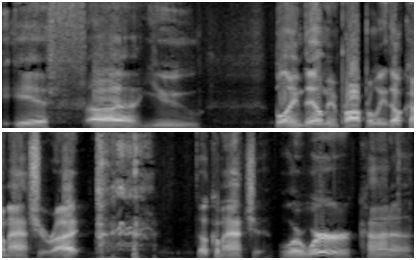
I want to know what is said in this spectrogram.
if uh, you blame them improperly, they'll come at you, right? they'll come at you. Where we're kind of,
